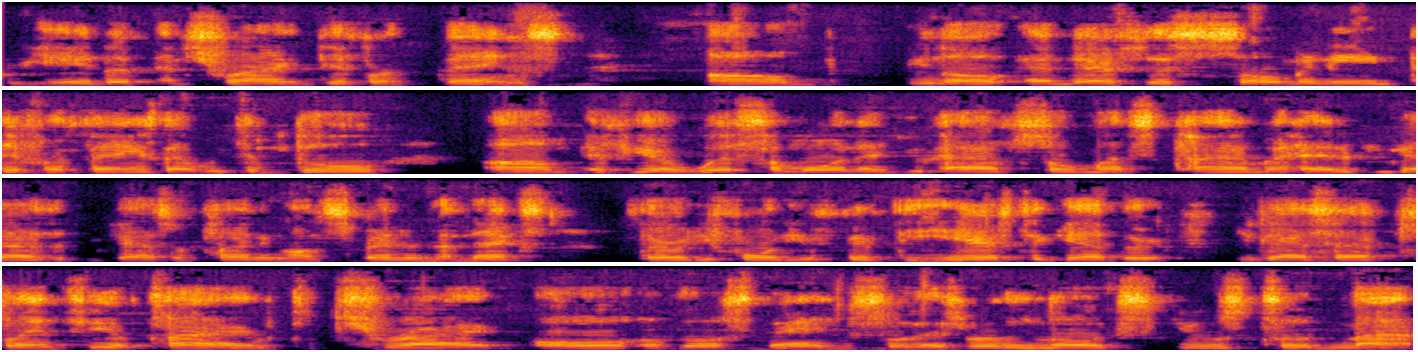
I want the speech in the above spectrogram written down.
creative and trying different things. Um, you know, and there's just so many different things that we can do. Um, if you're with someone and you have so much time ahead of you guys, if you guys are planning on spending the next 30, 40, or 50 years together, you guys have plenty of time to try all of those things. So there's really no excuse to not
